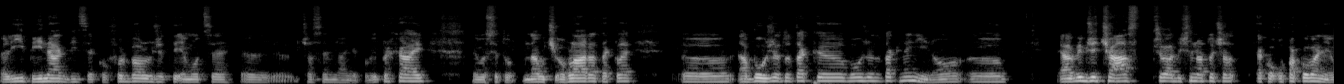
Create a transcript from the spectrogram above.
líp, jinak, víc jako fotbalu, že ty emoce eh, časem nějak jako vyprchají, nebo se to naučí ovládat takhle. Eh, a bohužel to tak, bohužel to tak není. No. Já vím, že část, třeba když jsem na to čas, jako opakovaně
